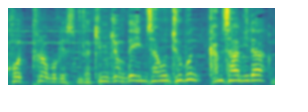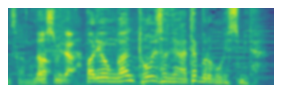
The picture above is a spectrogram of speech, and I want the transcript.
곧 풀어보겠습니다. 김종대, 임상훈 두 분 감사합니다. 감사합니다. 고맙습니다. 어려운 건 도울 선생한테 물어보겠습니다.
